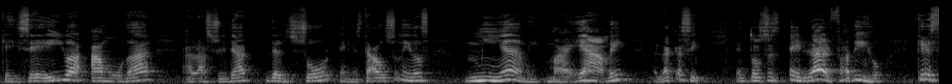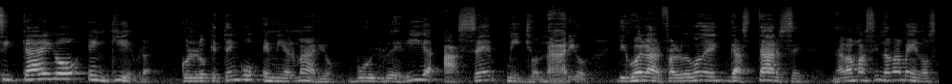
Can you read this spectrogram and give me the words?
que se iba a mudar a la ciudad del sol en Estados Unidos, Miami, Miami, ¿verdad que sí? Entonces el Alfa dijo que si caigo en quiebra con lo que tengo en mi armario, volvería a ser millonario, dijo el Alfa, luego de gastarse nada más y nada menos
